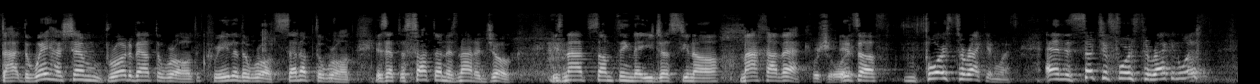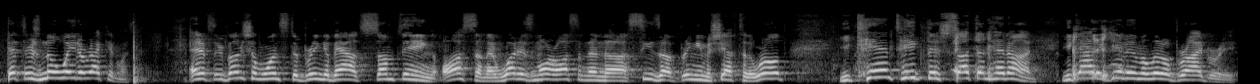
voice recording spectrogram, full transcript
the, the way Hashem brought about the world, created the world, set up the world, is that the Satan is not a joke. He's not something that you just, you know, machavek. It's a force to reckon with. And it's such a force to reckon with that there's no way to reckon with it. And if the Rebbe Shem wants to bring about something awesome, and what is more awesome than the seeds of bringing Mashiach to the world, you can't take the Satan head on. You gotta give him a little bribery.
